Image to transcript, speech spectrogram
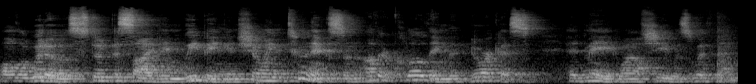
All the widows stood beside him, weeping and showing tunics and other clothing that Dorcas had made while she was with them.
